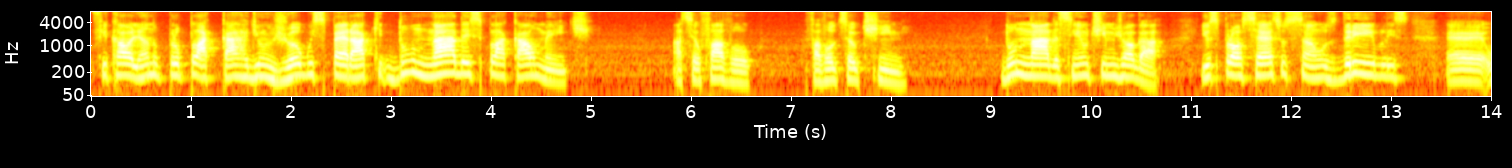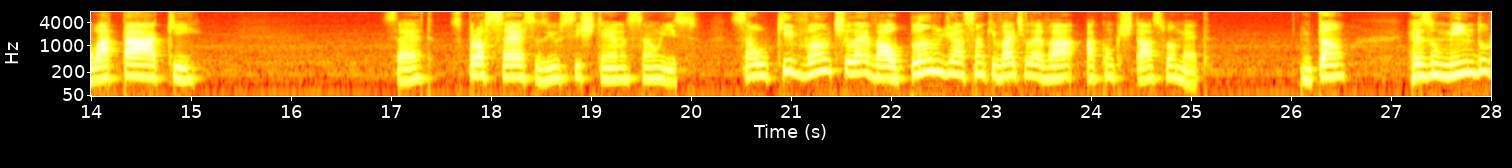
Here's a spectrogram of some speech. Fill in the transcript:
ficar olhando para o placar de um jogo esperar que do nada esse placar aumente a seu favor a favor do seu time. Do nada, sem o time jogar. E os processos são os dribles, é, o ataque, certo? Os processos e os sistemas são isso. São o que vão te levar, o plano de ação que vai te levar a conquistar a sua meta. Então, resumindo,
